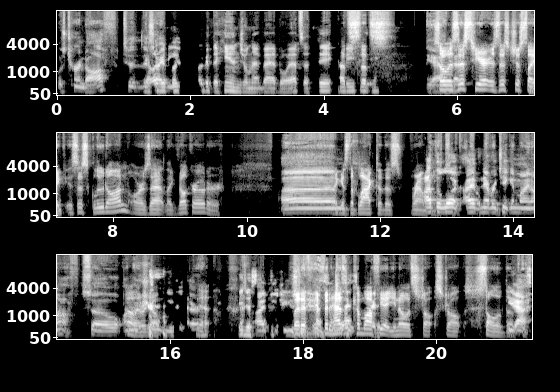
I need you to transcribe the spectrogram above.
was turned off to Yeah, this look, at, idea. look, Look at the hinge on that bad boy. That's a thick. That's beefy- that's. Yeah, so is that- this here? Is this just like is this glued on or is that like velcroed or Um, I guess the black to this round? I have to piece? look. I have never taken mine off, so I'm Oh, not there we sure go. you there. Yeah. He just I just But if, it if it hasn't come off yet, you know it's stro- stro- solid though. Yeah. 'cause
